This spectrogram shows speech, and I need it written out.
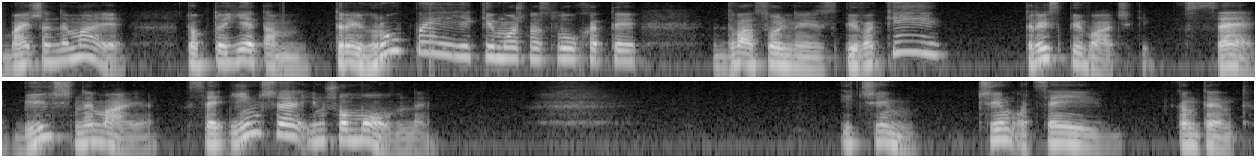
майже немає. Тобто є там три групи, які можна слухати, два сольні співаки, три співачки. Все, більш немає. Все інше іншомовне. І чим? Чим оцей контент?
